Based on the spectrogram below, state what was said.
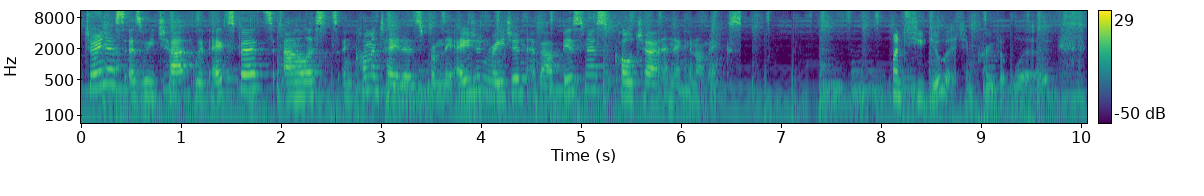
Join us as we chat with experts, analysts, and commentators from the Asian region about business, culture, and economics. Once you do it and prove it works,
